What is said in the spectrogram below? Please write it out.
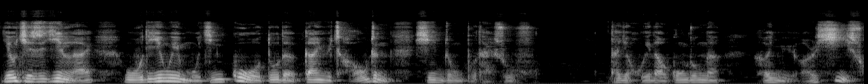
尤其是近来，武帝因为母亲过多的干预朝政，心中不太舒服，他就回到宫中呢，和女儿戏耍。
